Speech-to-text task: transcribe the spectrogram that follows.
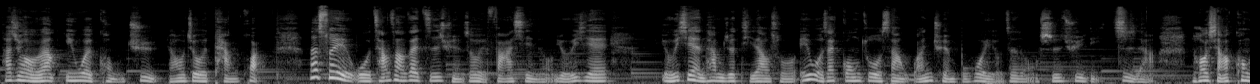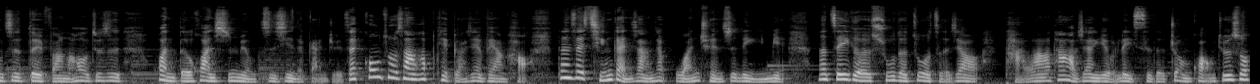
他就好像因为恐惧，然后就会瘫痪。那所以我常常在咨询的时候也发现哦，有一些。有一些人，他们就提到说：“诶，我在工作上完全不会有这种失去理智啊，然后想要控制对方，然后就是患得患失、没有自信的感觉。在工作上，他可以表现非常好，但在情感上，他完全是另一面。那这个书的作者叫塔拉，他好像也有类似的状况，就是说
